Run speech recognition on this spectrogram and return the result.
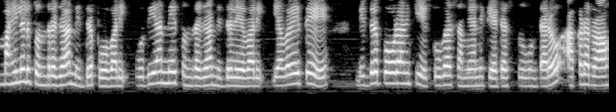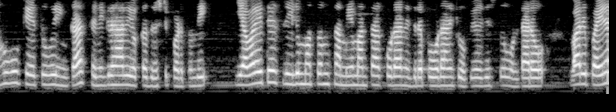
మహిళలు తొందరగా నిద్రపోవాలి. ఉదయాన్నే తొందరగా నిద్ర లేవాలి ఎవరైతే నిద్రపోవడానికి ఎక్కువగా సమయాన్ని కేటాయిస్తూ ఉంటారో అక్కడ రాహువు కేతువు ఇంకా శనిగ్రహాల యొక్క దృష్టి పడుతుంది. ఎవరైతే స్త్రీలు మొత్తం సమయం అంతా కూడా నిద్రపోవడానికి ఉపయోగిస్తూ ఉంటారో వారిపైన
